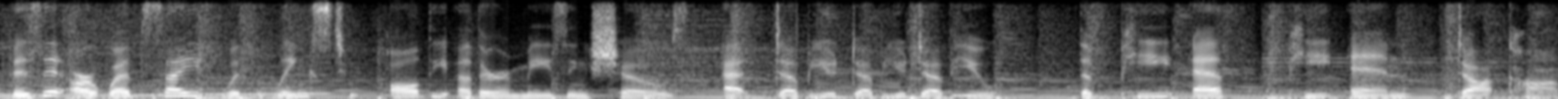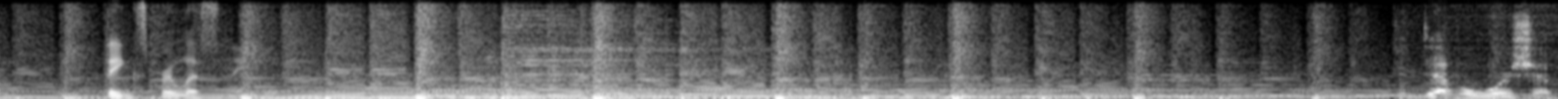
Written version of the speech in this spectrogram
Visit our website with links to all the other amazing shows at www.thepfpn.com. Thanks for listening. devil worship.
